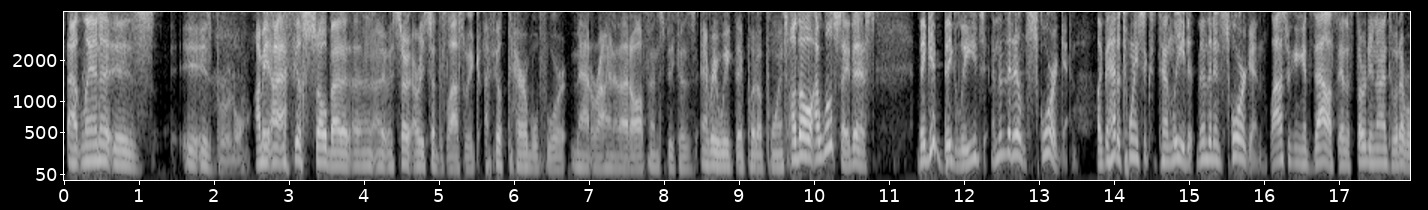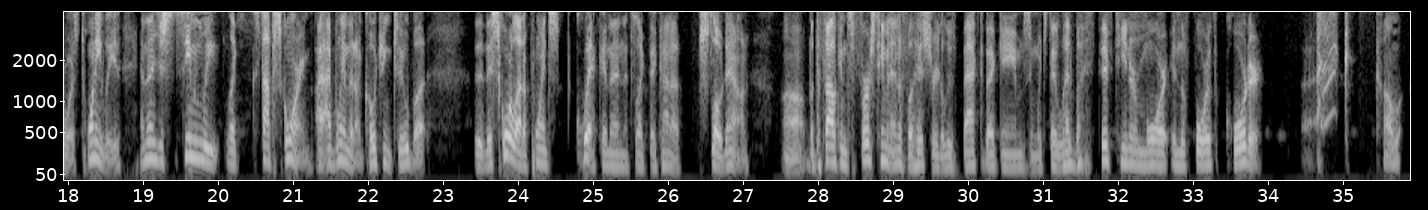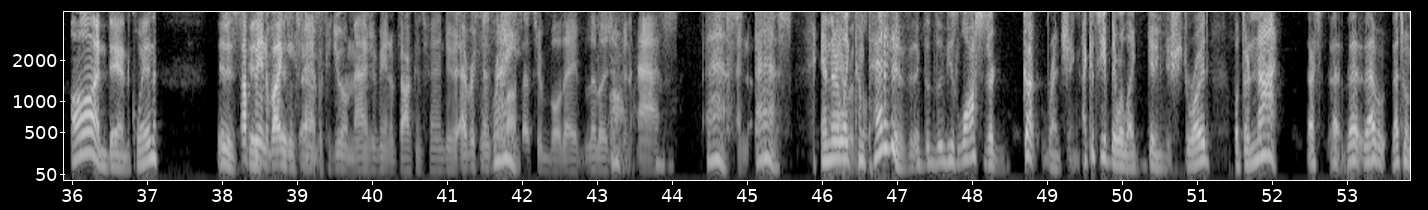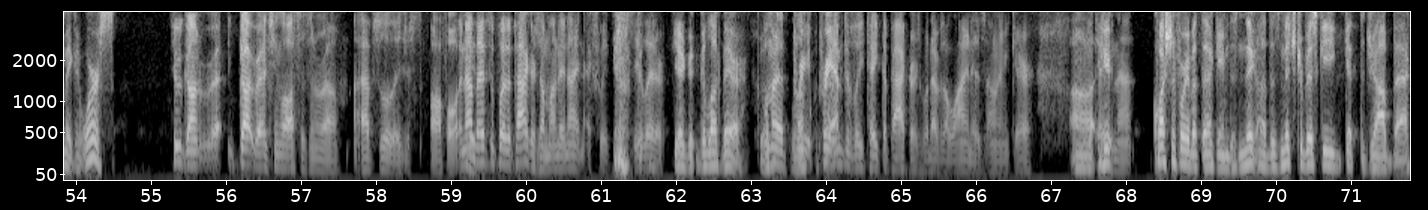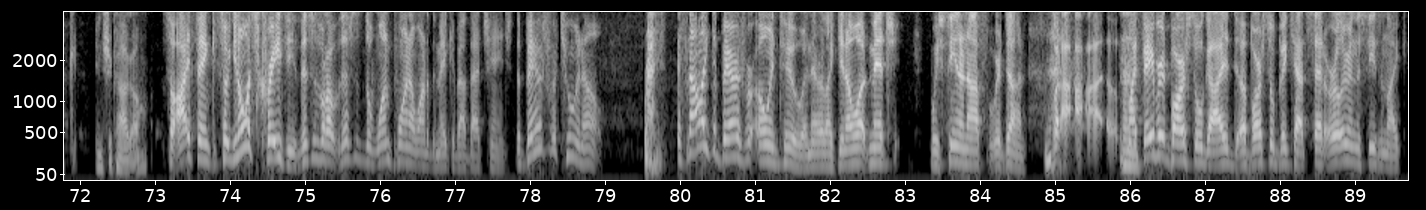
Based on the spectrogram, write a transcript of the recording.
Atlanta is is brutal. I mean, I, I feel so bad. I, I I already said this last week. I feel terrible for Matt Ryan and that offense because every week they put up points. Although I will say this, they get big leads and then they don't score again. Like they had a 26 to 10 lead, then they didn't score again. Last week against Dallas, they had a 39 to whatever it was 20 lead, and then just seemingly like stopped scoring. I, I blame that on coaching too, but they score a lot of points quick, and then it's like they kind of slow down. Uh, but the Falcons, first team in NFL history to lose back-to-back games in which they led by 15 or more in the fourth quarter. Come on, Dan Quinn. It is tough it being is- a Vikings fan, but could you imagine being a Falcons fan, dude? Ever since they lost that Super Bowl, they've literally just Oh been ass. ass, and- ass, and they're like competitive. Th- th- th- These losses are gut wrenching. I could see if they were like getting destroyed, but they're not. That's that, that, that that's what make it worse. Two gut gut wrenching losses in a row. Absolutely, just awful. And now It they have to play the Packers on Monday night next week. So see you later. Yeah, good, good luck there. Good I'm gonna pre- with that. preemptively take the Packers, whatever the line is. I don't even care. Uh, here, taking that. question for you about that game: Does Nick, uh, does Mitch Trubisky get the job back in Chicago? So I think so. You know what's crazy? This is what I, this is the one point I wanted to make about that change. The Bears were two and zero. Right. It's not like the Bears were zero and two, and they were like, you know what, Mitch, we've seen enough. We're done. But I, I, I, my favorite Barstool guy, uh, Barstool Big Cat, said earlier in the season, like,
